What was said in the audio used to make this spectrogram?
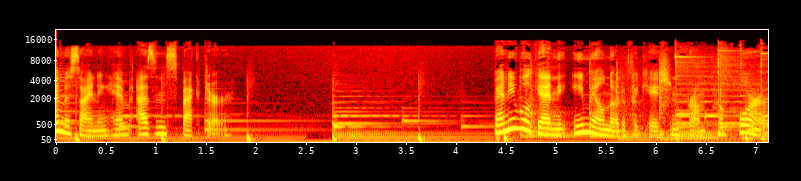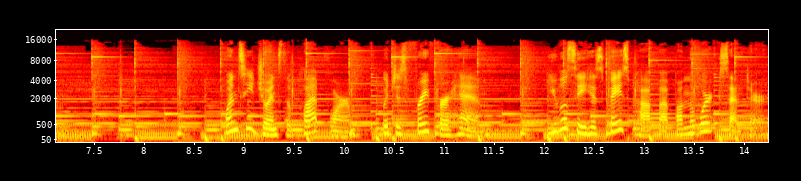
I'm assigning him as inspector. Benny will get an email notification from Procorem. Once he joins the platform, which is free for him, you will see his face pop up on the Work Center.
